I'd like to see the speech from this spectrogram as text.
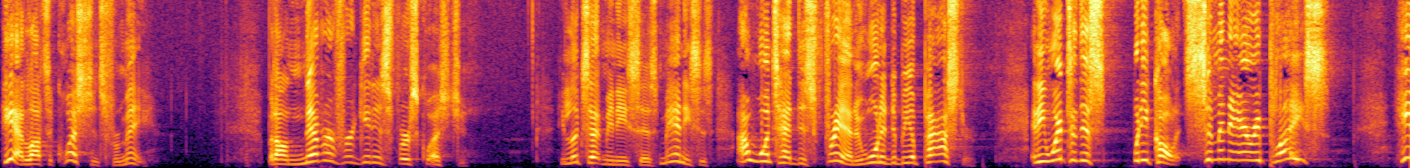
He had lots of questions for me. But I'll never forget his first question. He looks at me and he says, Man, he says, I once had this friend who wanted to be a pastor. And he went to this, what do you call it, seminary place. He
